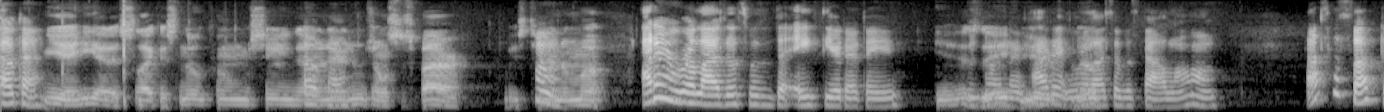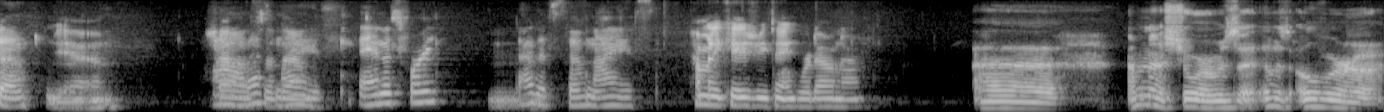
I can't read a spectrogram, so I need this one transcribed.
Okay. Yeah, he had a, like a snow cone machine down there. Okay. Them Jones was fire. He was tearing Hmm. them up. I didn't realize this was the eighth year that they Yeah, was it's the- it. yeah, I didn't yeah. realize it was that long. That's what's up though. Yeah. Mhm. Wow, that's to them. nice. And it's free. Mhm. That is so nice. How many kids do you think were down there? Uh, I'm not sure. It was a, it was over a,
